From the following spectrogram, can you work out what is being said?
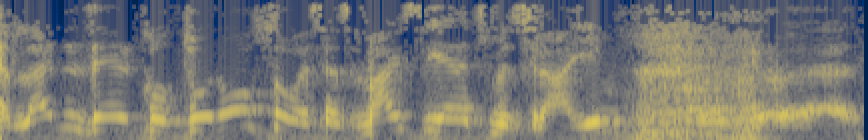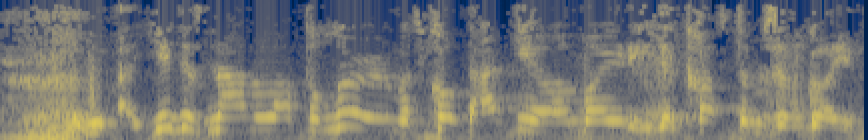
And Leiden Zer Kultur also, it says, Maisi Eretz Mitzrayim, uh, a Yid is not allowed to learn what's called Darki Almighty, the customs of Goyim.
